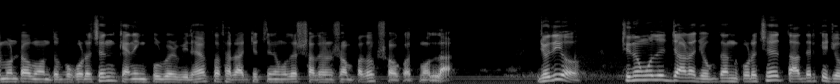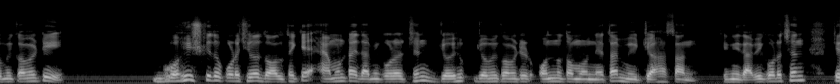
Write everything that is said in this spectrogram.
এমনটাও মন্তব্য করেছেন ক্যানিং পূর্বের বিধায়ক তথা রাজ্য তৃণমূলের সাধারণ সম্পাদক শওকত মোল্লা। যদিও তৃণমূলের যারা যোগদান করেছে, তাদেরকে জমি কমিটি বহিষ্কৃত করেছিল দল থেকে, এমনটাই দাবি করেছেন জমি কমিটির অন্যতম নেতা মির্জা হাসান। তিনি দাবি করেছেন যে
